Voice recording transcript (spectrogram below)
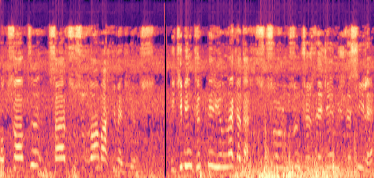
36 saat susuzluğa mahkum ediliyoruz. 2041 yılına kadar su sorunumuzun çözüleceği müjdesiyle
